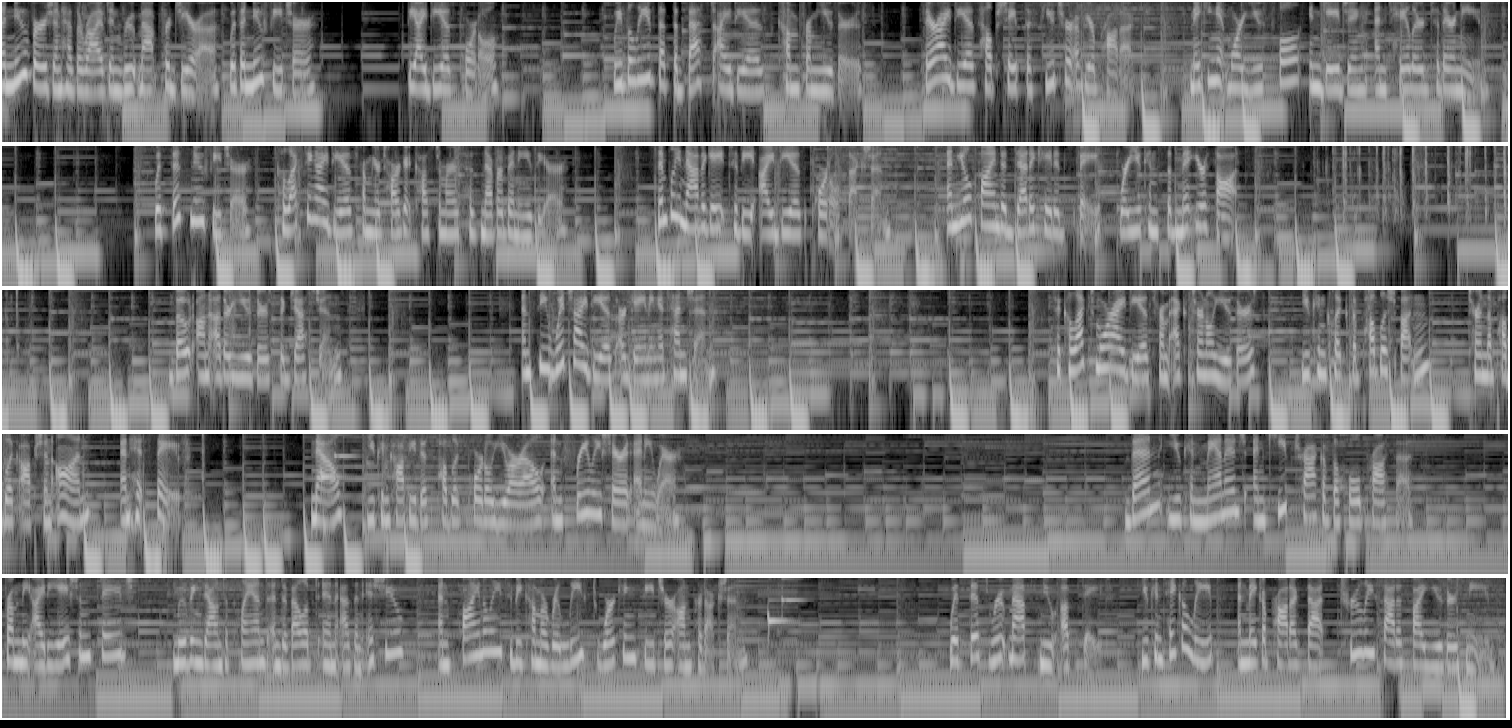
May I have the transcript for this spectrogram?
A new version has arrived in Routemap for Jira with a new feature, the Ideas Portal. We believe that the best ideas come from users. Their ideas help shape the future of your product, making it more useful, engaging, and tailored to their needs. With this new feature, collecting ideas from your target customers has never been easier. Simply navigate to the Ideas Portal section, and you'll find a dedicated space where you can submit your thoughts, vote on other users' suggestions, and see which ideas are gaining attention. To collect more ideas from external users, you can click the Publish button, turn the public option on, and hit Save. Now, you can copy this public portal URL and freely share it anywhere. Then, you can manage and keep track of the whole process. From the ideation stage, moving down to planned and developed in as an issue, and finally to become a released working feature on production. With this Routemap's new update, you can take a leap and make a product that truly satisfies users' needs.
